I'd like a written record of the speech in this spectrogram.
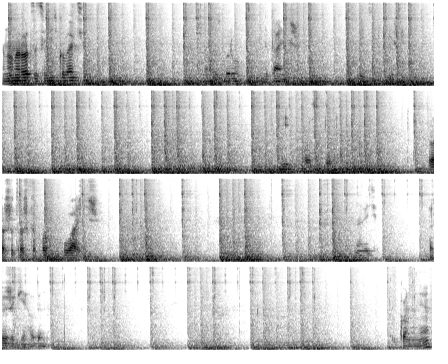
Ну, народ, зацініть колекцію. Розберу детальніше. І ось тут. Прошу трошки уважніше. Навіть рижик є один. Прикольно, ні?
